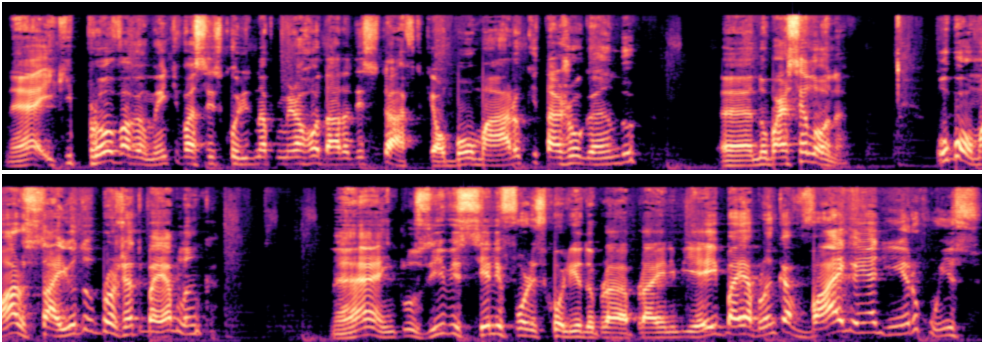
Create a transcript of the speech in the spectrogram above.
né? E que provavelmente vai ser escolhido na primeira rodada desse draft, que é o Bolmaro, que está jogando uh, no Barcelona. O Bomaro saiu do projeto Bahia Blanca. Né? Inclusive, se ele for escolhido para a NBA, Bahia Blanca vai ganhar dinheiro com isso.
